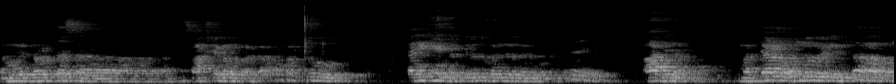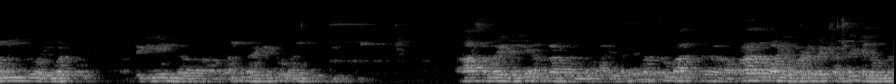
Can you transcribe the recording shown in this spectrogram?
ನಮಗೆ ದೊರೆತ ಸಾಕ್ಷ್ಯಗಳ ಪ್ರಕಾರ ಮತ್ತು ತನಿಖೆಯಿಂದ ತಿಳಿದು ಬಂದಿರೋದೇನೆಂದರೆ ಆ ದಿನ ಮಧ್ಯಾಹ್ನ ಒಂದೂವರೆಯಿಂದ ಒಂದು ಐವತ್ತು, between one thirty to one fifty ಆ ಸಮಯದಲ್ಲಿ ಅಪರಾಧವನ್ನು ಮಾಡಿದ್ದಾರೆ ಮತ್ತು ಮಾತ್ರ ಅಪರಾಧ ಮಾಡಿ ಹೊರಡಬೇಕಂತ ಕೆಲವೊಂದು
